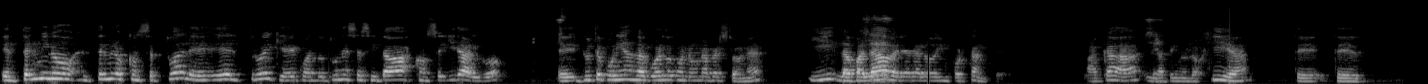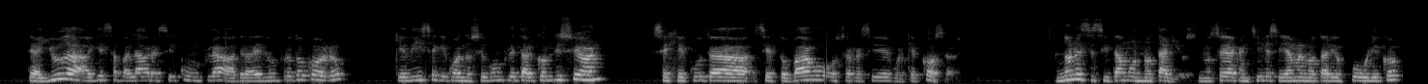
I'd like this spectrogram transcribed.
en, términos, en términos conceptuales, es el trueque cuando tú necesitabas conseguir algo, eh, tú te ponías de acuerdo con una persona y la palabra era lo importante. Acá Sí. la tecnología te, te- te ayuda a que esa palabra se cumpla a través de un protocolo que dice que cuando se cumple tal condición, se ejecuta cierto pago o se recibe cualquier cosa. No necesitamos notarios. No sé, acá en Chile se llaman notarios públicos,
